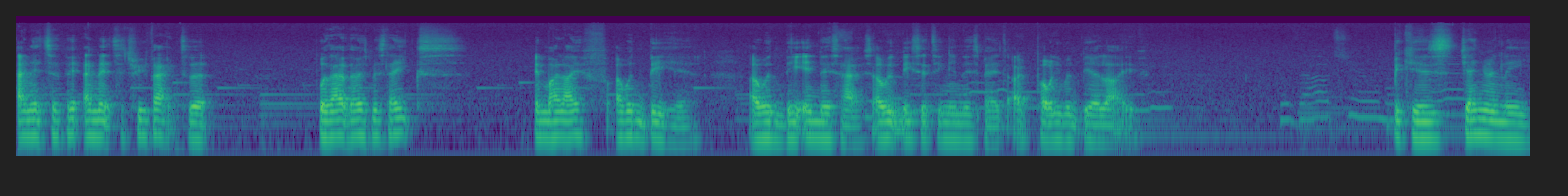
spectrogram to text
and it's a and it's a true fact that without those mistakes in my life, I wouldn't be here. I wouldn't be in this house. I wouldn't be sitting in this bed. I probably wouldn't be alive. Because genuinely,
